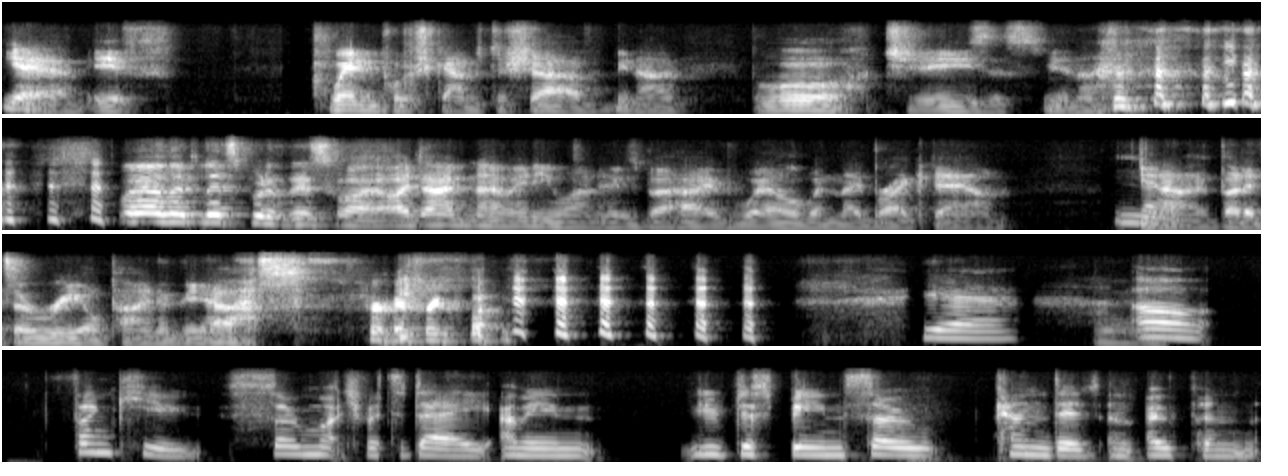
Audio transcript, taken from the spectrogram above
yeah if when push comes to shove you know oh jesus you know? Well let, let's put it this way i don't know anyone who's behaved well when they break down no. You know, but it's a real pain in the ass for everyone. yeah. Oh, thank you so much for today. I mean, you've just been so candid and open,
